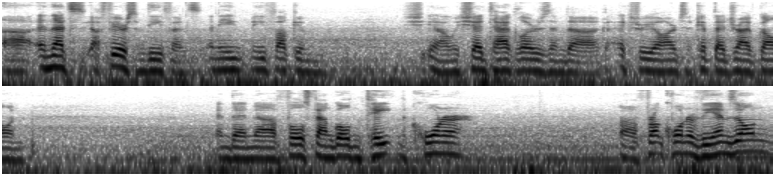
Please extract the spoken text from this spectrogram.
uh, and that's a fearsome defense. And he he fucking you know he shed tacklers and uh, extra yards and kept that drive going. And then uh, Foles found Golden Tate in the corner, uh, front corner of the end zone.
